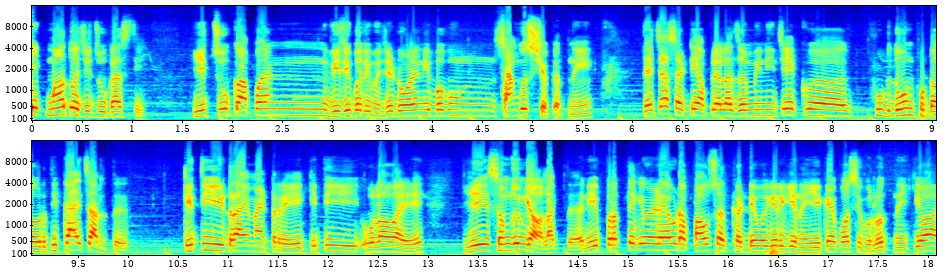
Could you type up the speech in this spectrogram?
एक महत्त्वाची चूक असते. ही चूक आपण व्हिजिबली म्हणजे डोळ्यांनी बघून सांगूच शकत नाही. त्याच्यासाठी आपल्याला जमिनीचे एक फूट दोन फुटावरती काय चालतं? किती ड्राय मॅटर आहे? किती ओलावा आहे? हे समजून घ्यावं लागतं. आणि प्रत्येक वेळा एवढा पावसात खड्डे वगैरे घेणं हे काही पॉसिबल होत नाही किंवा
